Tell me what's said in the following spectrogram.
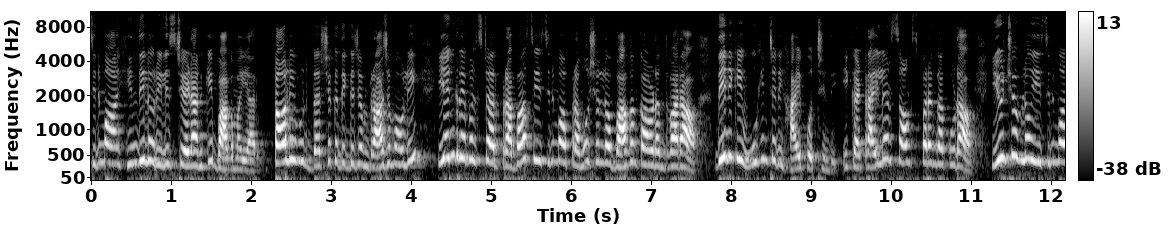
సినిమా హిందీలో రిలీజ్ చేయడానికి భాగమయ్యారు. టాలీవుడ్ దర్శక దిగ్గజం Rajamouli young rebel star Prabhas ఈ సినిమా ప్రమోషన్లో భాగం కావడం ద్వారా దీనికి ఊహించని హైప్ వచ్చింది. ఇక ట్రైలర్ సాంగ్స్ పరంగా కూడా యూట్యూబ్లో ఈ సినిమా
